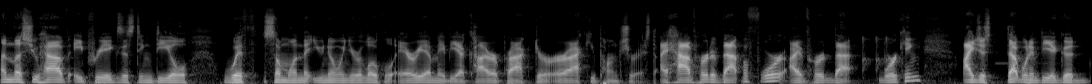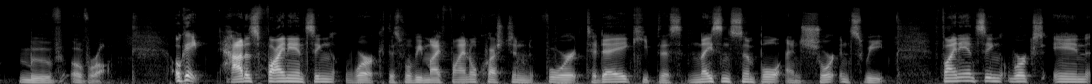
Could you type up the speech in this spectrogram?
unless you have a pre-existing deal with someone that you know in your local area, maybe a chiropractor or acupuncturist. I have heard of that before. I've heard that working. I just that wouldn't be a good move overall. Okay, how does financing work? This will be my final question for today. Keep this nice and simple and short and sweet. Financing works in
